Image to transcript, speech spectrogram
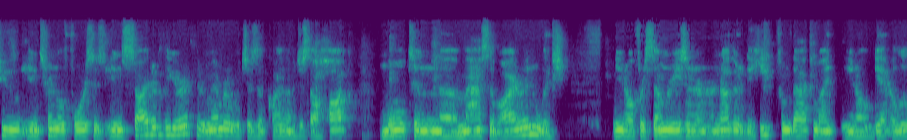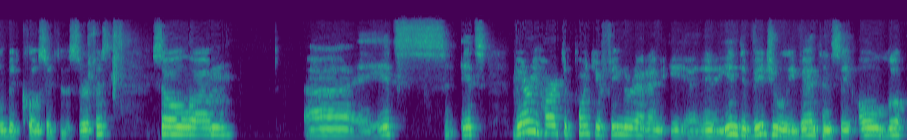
to internal forces inside of the earth, remember, which is a kind of just a hot, molten uh, mass of iron, which, you know, for some reason or another, the heat from that might, you know, get a little bit closer to the surface. So um, uh, it's, it's, very hard to point your finger at an, an individual event and say, oh, look,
